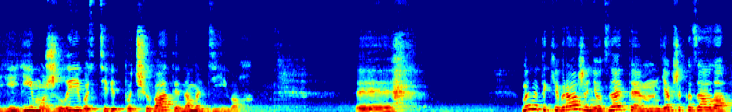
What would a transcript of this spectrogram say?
її можливості відпочивати на Мальдівах. У мене таке враження, от знаєте, я вже казала,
